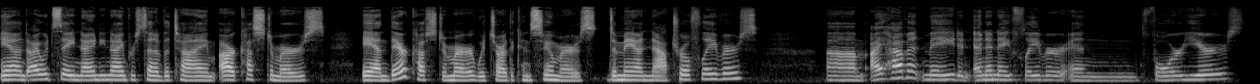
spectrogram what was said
and I would say 99% of the time our customers and their customer, which are the consumers, demand natural flavors. Um, I haven't made an NNA flavor in four years.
